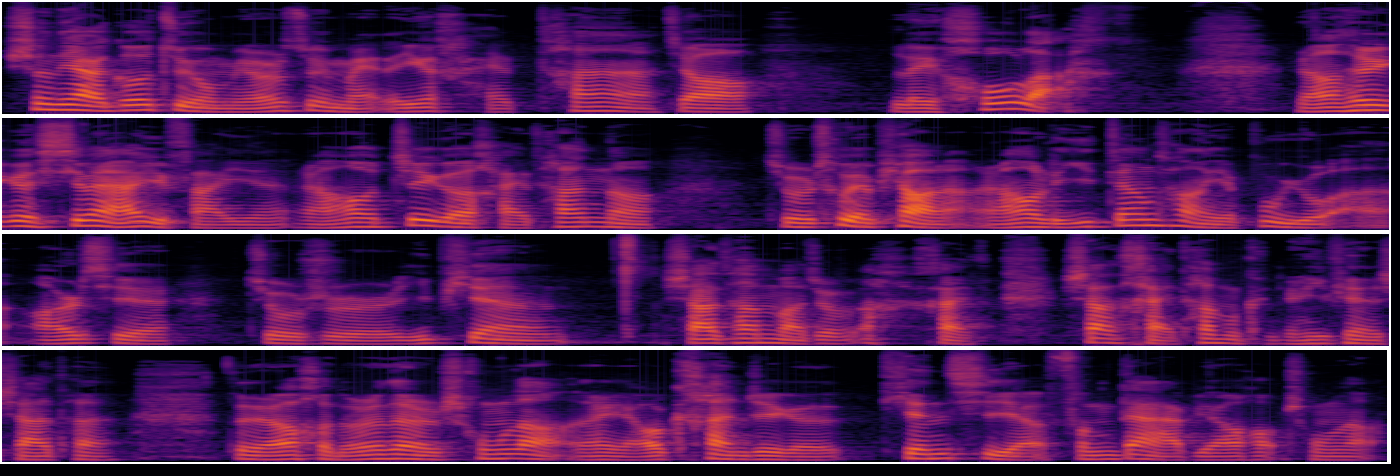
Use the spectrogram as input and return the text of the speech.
圣地亚哥最有名、最美的一个海滩啊，叫 Le Hola，然后它是一个西班牙语发音。然后这个海滩呢，就是特别漂亮，然后离江趟也不远，而且。就是一片沙滩嘛，就 海沙海滩嘛，肯定一片沙滩。对，然后很多人在那冲浪，那也要看这个天气啊，风大比较好冲浪。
